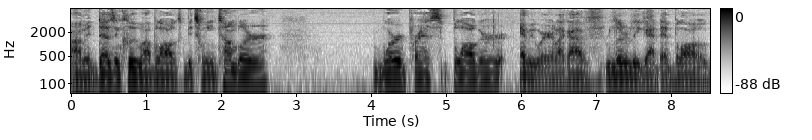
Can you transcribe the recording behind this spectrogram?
Um, it does include my blogs between Tumblr, WordPress, Blogger, everywhere. Like I've literally got that blog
